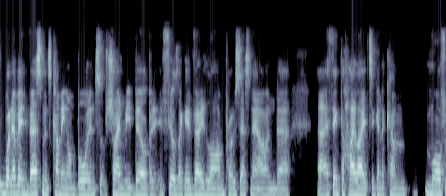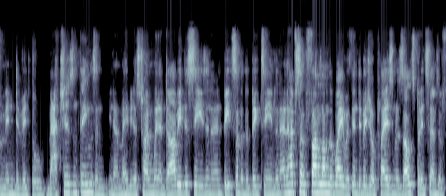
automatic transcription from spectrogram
whatever investments coming on board and sort of try and rebuild. But it, it feels like a very long process now, and uh, I think the highlights are going to come more from individual matches and things, and you know maybe just try and win a derby this season and beat some of the big teams and, and have some fun along the way with individual players and results. But in terms of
